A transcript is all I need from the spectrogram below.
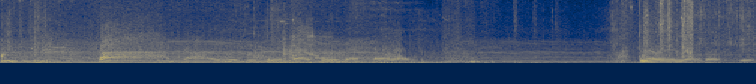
No, I know that's good.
